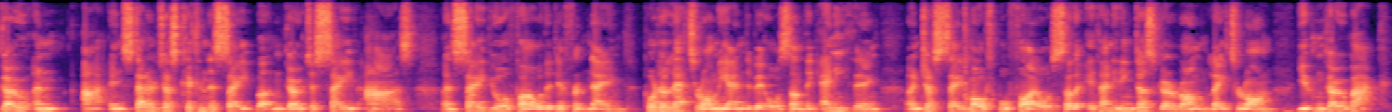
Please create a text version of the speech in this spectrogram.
go and uh, instead of just clicking the save button go to save as and save your file with a different name. Put a letter on the end of it or something anything and just save multiple files so that if anything does go wrong later on you can go back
